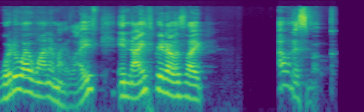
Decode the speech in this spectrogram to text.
what do I want in my life? In ninth grade, I was like, I want to smoke.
